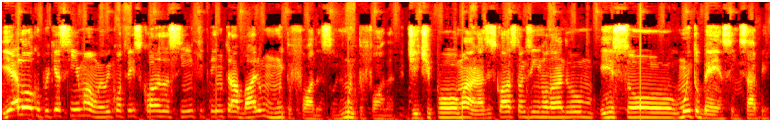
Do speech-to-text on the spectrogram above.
E é louco, porque, assim, irmão, eu encontrei escolas, assim, que tem um trabalho muito foda, assim, muito foda. De, tipo, mano, as escolas estão desenrolando isso muito bem, assim, sabe?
